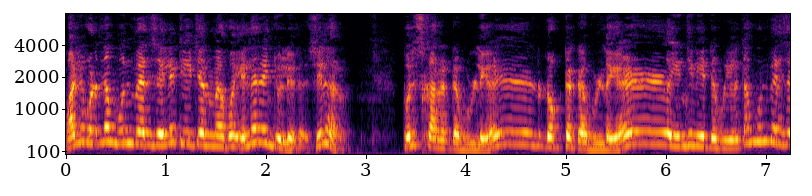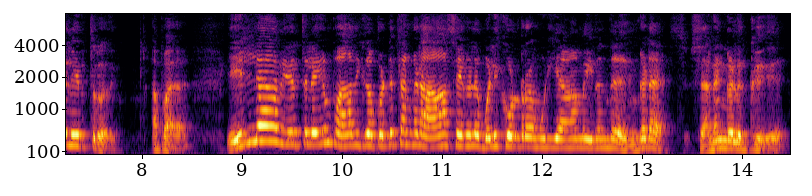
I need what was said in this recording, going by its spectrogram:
பள்ளிக்கூடத்தில் முன் வரிசையில் டீச்சர் எல்லாரையும் சொல்லிடு. சிலர் போலீஸ்காரர்கிட்ட பிள்ளைகள் டாக்டர்கிட்ட பிள்ளைகள் இன்ஜினியர்கிட்ட பிள்ளைகள் தான் முன் வரிசையில் இருக்கிறது. அப்போ எல்லா விதத்திலையும் பாதிக்கப்பட்டு தங்களோட ஆசைகளை வெளிக்கொண்டு முடியாமல் இருந்த எங்கட ஜனங்களுக்கு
